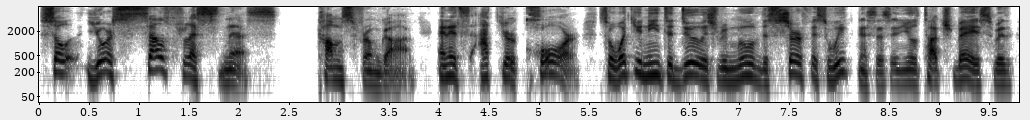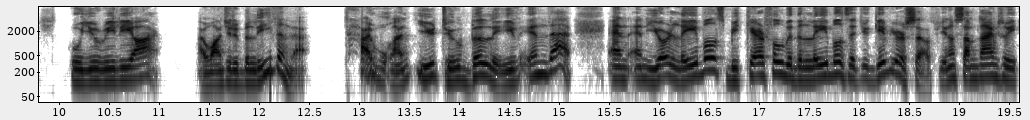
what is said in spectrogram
So your selflessness comes from God and it's at your core. So what you need to do is remove the surface weaknesses and you'll touch base with who you really are. I want you to believe in that. I want you to believe in that. And, and your labels, be careful with the labels that you give yourself. You know, sometimes we,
